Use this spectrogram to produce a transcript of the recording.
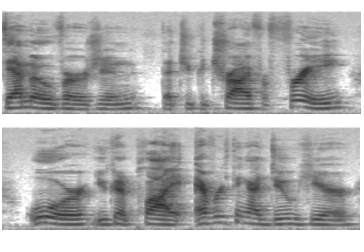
demo version that you could try for free, or you can apply everything I do here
